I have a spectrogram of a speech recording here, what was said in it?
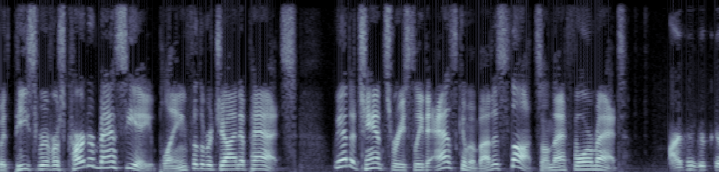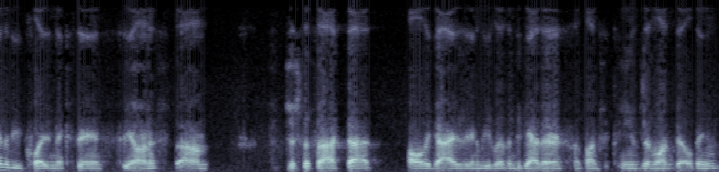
with Peace River's Carter Massier playing for the Regina Pats. We had a chance recently to ask him about his thoughts on that format. I think it's going to be quite an experience, to be honest. Um, just the fact that all the guys are going to be living together, a bunch of teams in one building,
